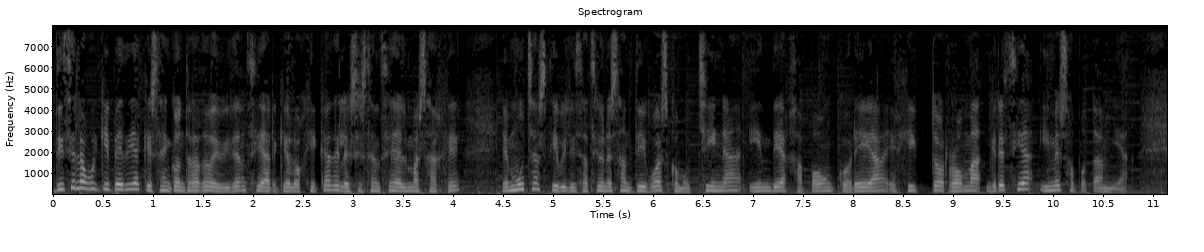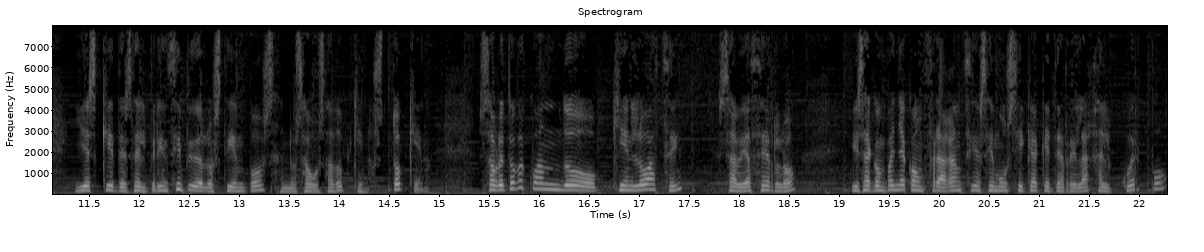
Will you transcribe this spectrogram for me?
Dice la Wikipedia que se ha encontrado evidencia arqueológica de la existencia del masaje en muchas civilizaciones antiguas como China, India, Japón, Corea, Egipto, Roma, Grecia y Mesopotamia. Y es que desde el principio de los tiempos nos ha gustado que nos toquen, sobre todo cuando quien lo hace sabe hacerlo y se acompaña con fragancias y música que te relaja el cuerpo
